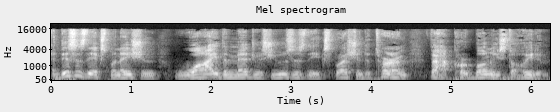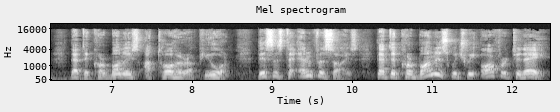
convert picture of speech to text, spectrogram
And this is the explanation why the Medrash uses the expression, the term, V'hakarbonis tahirim, that the karbonis atoher are pure. This is to emphasize that the karbonis which we offer today,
